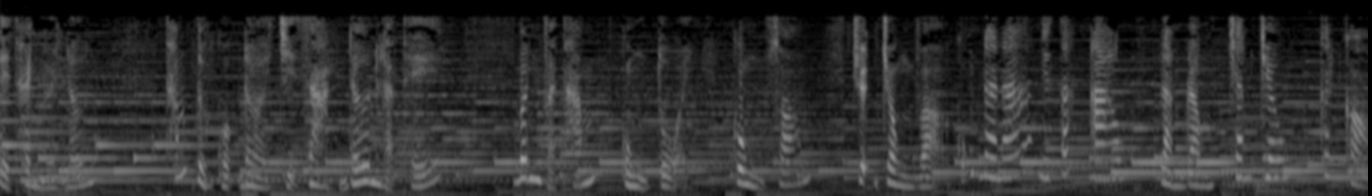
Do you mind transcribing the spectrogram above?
để thành người lớn. Thắm tưởng cuộc đời chỉ giản đơn là thế. Bân và Thắm cùng tuổi, cùng xóm, chuyện chồng vợ cũng na ná như tắt ao, làm đồng chăn trâu, cắt cỏ.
